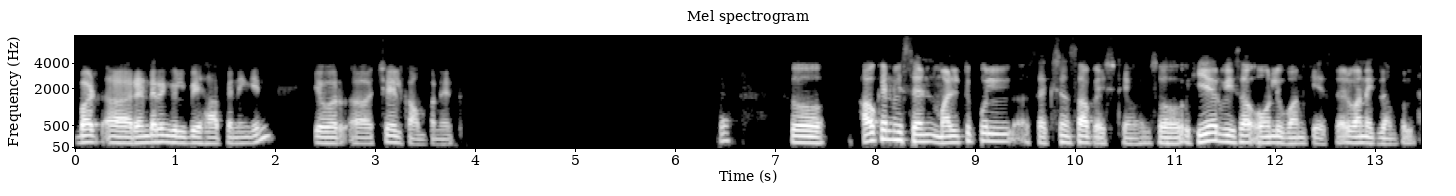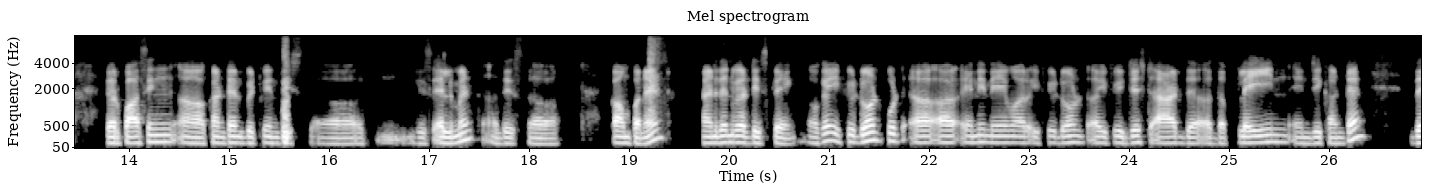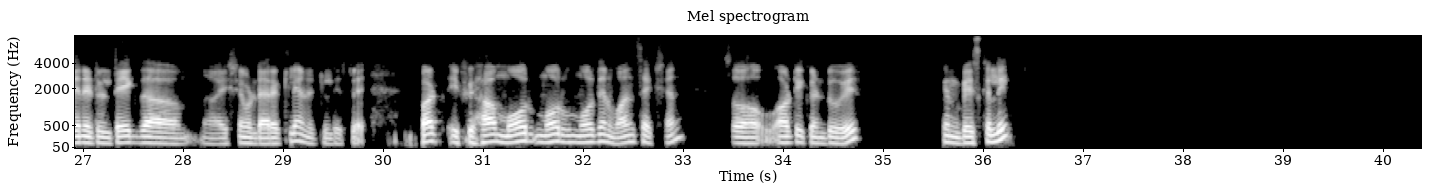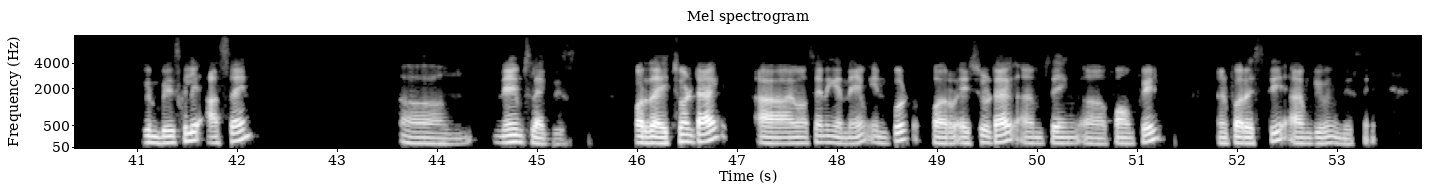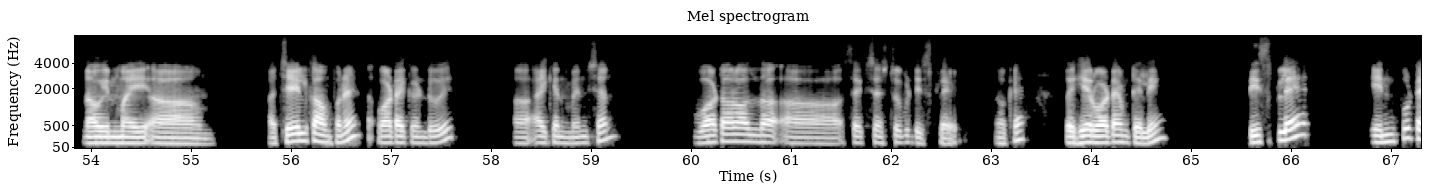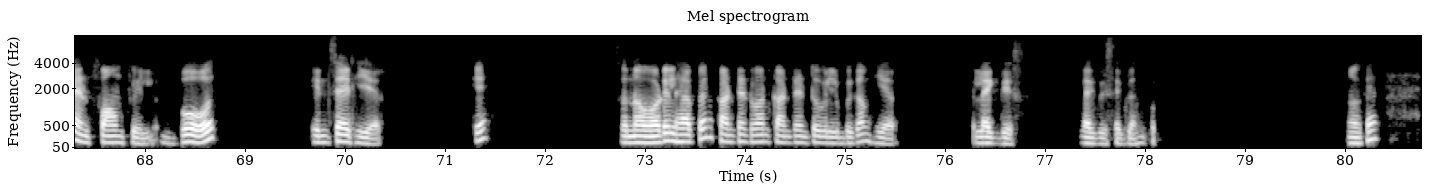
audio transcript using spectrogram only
but uh, rendering will be happening in your child component. Okay, so how can we send multiple uh, sections of HTML? So here we saw only one case, right? One example. We are passing uh, content between this uh, this element, uh, this uh, component, and then we are displaying. Okay, if you don't put uh, any name or if you don't, if you just add the the plain ng content, then it will take the HTML directly and it will display. But if you have more more more than one section, so what you can do is you can basically you can basically assign um, names like this. For the H1 tag, uh, I'm assigning a name input. For H2 tag, I'm saying uh, form field. And for ST, I'm giving this name. Now in my um, a child component, what I can do is uh, I can mention what are all the uh, sections to be displayed. Okay. So here what I'm telling, display input and form field both inside here. So now what will happen? Content one, content two will become here like this, like this example. Okay.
